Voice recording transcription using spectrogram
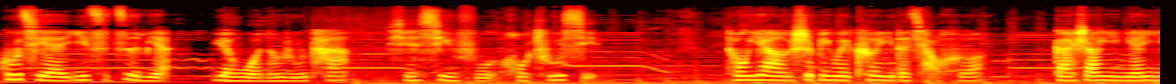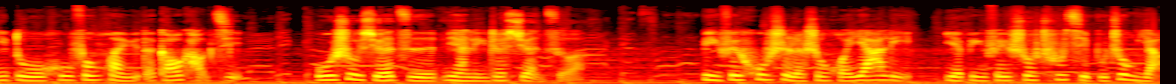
姑且以此自勉，愿我能如他，先幸福后出息。同样是并未刻意的巧合，赶上一年一度呼风唤雨的高考季，无数学子面临着选择，并非忽视了生活压力，也并非说出息不重要。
